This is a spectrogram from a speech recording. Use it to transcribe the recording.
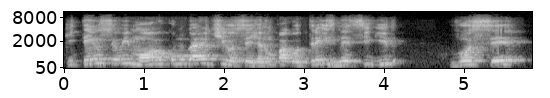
que tem o seu imóvel como garantia, ou seja, não pagou três meses seguidos, você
